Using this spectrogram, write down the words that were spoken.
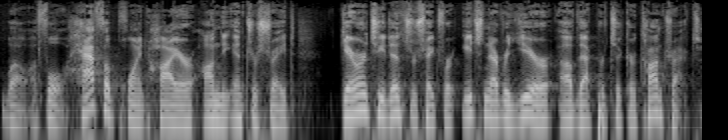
well, a full half a point higher on the interest rate, guaranteed interest rate for each and every year of that particular contract.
